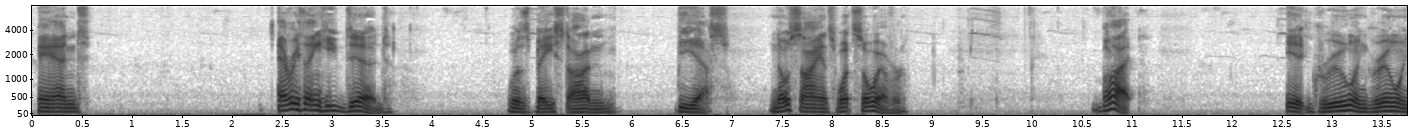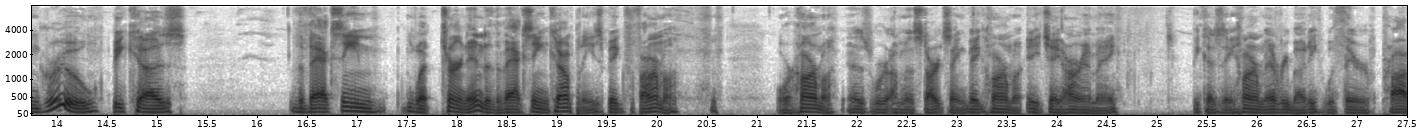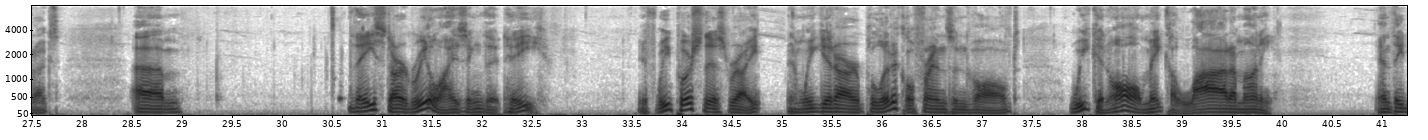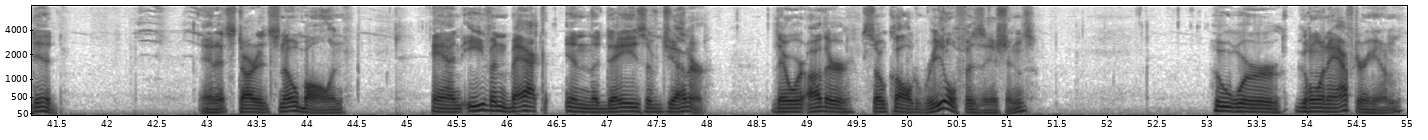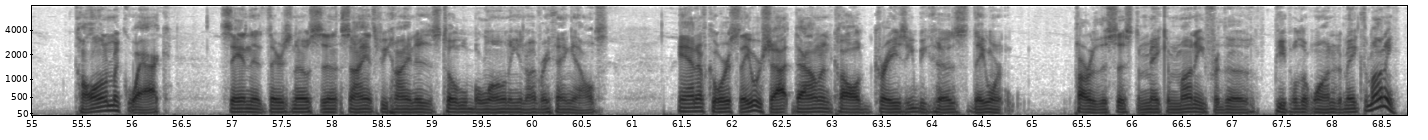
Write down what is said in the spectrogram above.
And everything he did was based on BS, no science whatsoever. But it grew and grew and grew because the vaccine, what turned into the vaccine companies, Big Pharma, or Harma, as we're, I'm going to start saying big Harma, H A R M A, because they harm everybody with their products. Um, they start realizing that, hey, if we push this right and we get our political friends involved, we can all make a lot of money. And they did. And it started snowballing. And even back in the days of Jenner, there were other so called real physicians who were going after him, calling him a quack, saying that there's no science behind it, it's total baloney and everything else. And of course, they were shot down and called crazy because they weren't part of the system making money for the people that wanted to make the money.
